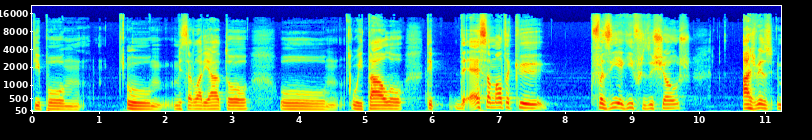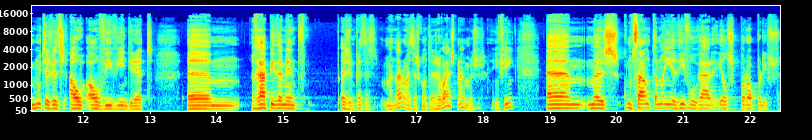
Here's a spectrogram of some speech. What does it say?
tipo um, o Mr. Lariato, o, o Italo, tipo, essa malta que, fazia GIFs de shows, às vezes, muitas vezes ao, ao vivo e em direto. Um, rapidamente as empresas mandaram essas contas abaixo, não é? Mas enfim, um, mas começaram também a divulgar eles próprios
